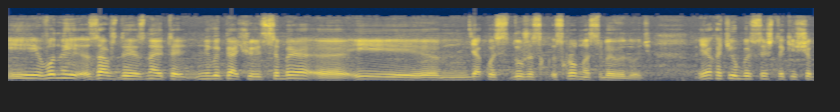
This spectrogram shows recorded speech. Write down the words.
І вони завжди, знаєте, не випячують себе е, і ем, якось дуже скромно себе ведуть. Я хотів би все ж таки, щоб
